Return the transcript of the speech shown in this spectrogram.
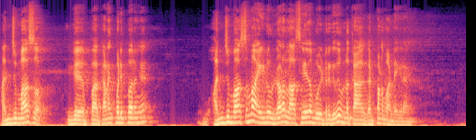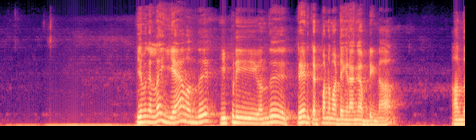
அஞ்சு மாதம் இங்கே ப கணக்கு படி பாருங்க. அஞ்சு மாதமாக ஐநூறு டாலர் லாஸ்ட்லேயே தான் போயிட்டு இருக்குது. இன்னும் க- கட் பண்ண மாட்டேங்கிறாங்க. இவங்கெல்லாம் ஏன் வந்து இப்படி வந்து ட்ரேட் கட் பண்ண மாட்டேங்கிறாங்க அப்படின்னா அந்த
